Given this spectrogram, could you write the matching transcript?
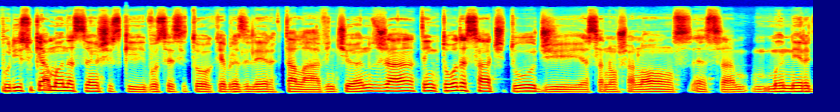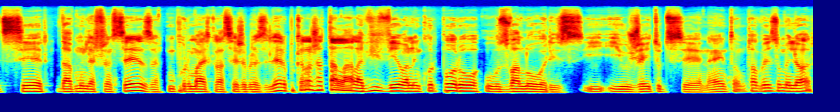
por isso que a Amanda Sanches, que você citou, que é brasileira, tá lá há 20 anos, já tem toda essa atitude, essa nonchalance, essa maneira de ser da mulher francesa, por mais que ela seja brasileira, porque ela já tá lá, ela viveu, ela incorporou os valores e, e o jeito de ser, né? Então, talvez a melhor,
